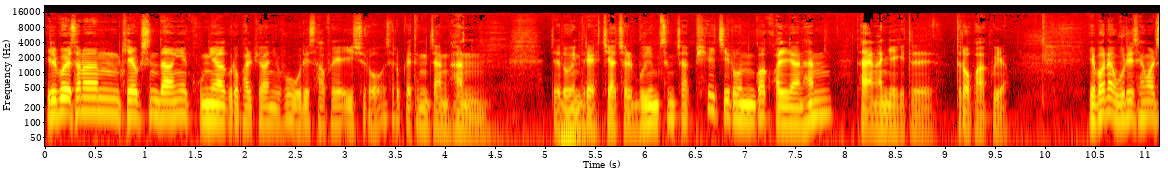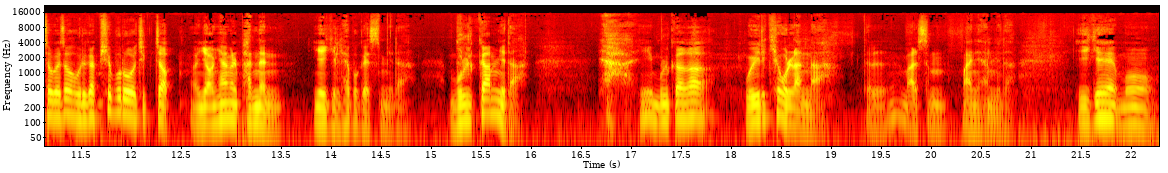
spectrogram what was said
일부에서는 개혁신당이 공약으로 발표한 이후 우리 사회의 이슈로 새롭게 등장한 노인들의 지하철 무임승차 폐지론과 관련한 다양한 얘기들 들어봤고요. 이번에 우리 생활 속에서 우리가 피부로 직접 영향을 받는 얘기를 해보겠습니다. 물가입니다. 야, 이 물가가 왜 이렇게 올랐나들 말씀 많이 합니다. 이게 뭐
